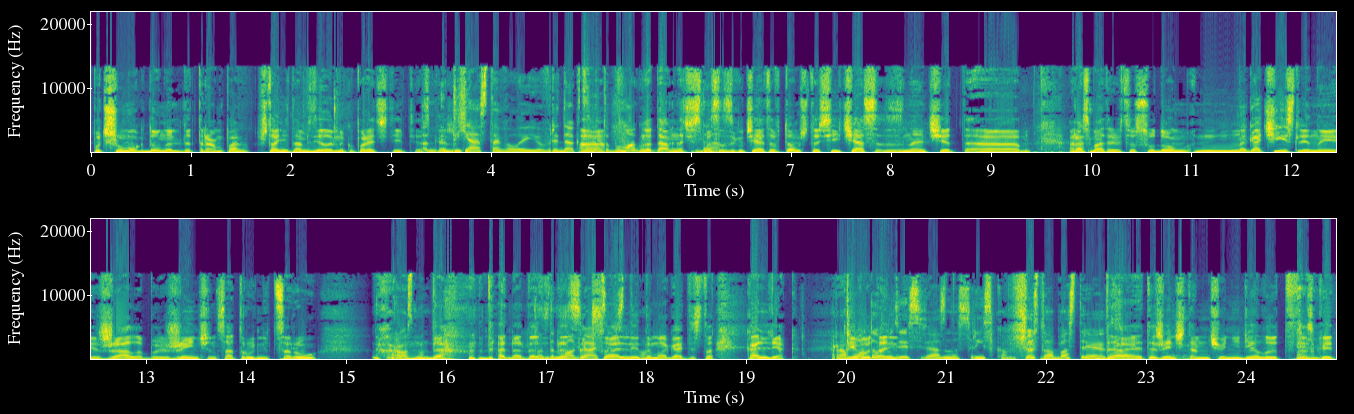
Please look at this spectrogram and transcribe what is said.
Под шумок Дональда Трампа. Что они там сделали? Ну-ка, прочтите, скажи. Я оставила ее в редакции, а, эту бумагу. Но там, значит, смысл да. заключается в том, что сейчас, значит, э, рассматривается судом многочисленные жалобы женщин, сотрудниц Харасмент. Да, да, да, да, да сексуальные домогательства коллег. Работа вот у они... людей связана с риском. Чувства обостряются. Да, это женщины там ничего не делают, так сказать,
